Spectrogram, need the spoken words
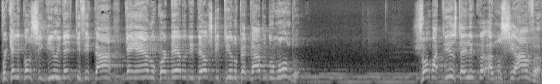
porque ele conseguiu identificar quem era o Cordeiro de Deus que tira o pecado do mundo. João Batista, ele anunciava,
